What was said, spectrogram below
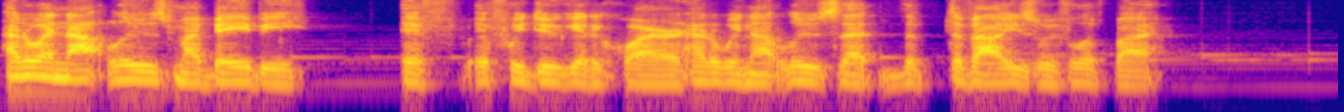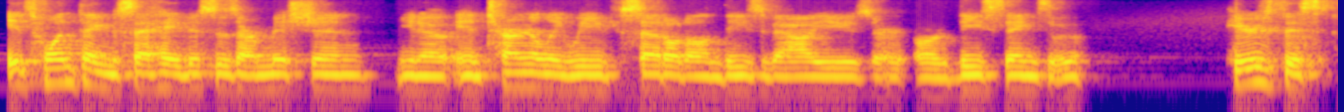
how do I not lose my baby if if we do get acquired? How do we not lose that the, the values we've lived by? It's one thing to say, hey, this is our mission. You know, internally we've settled on these values or or these things. here's this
